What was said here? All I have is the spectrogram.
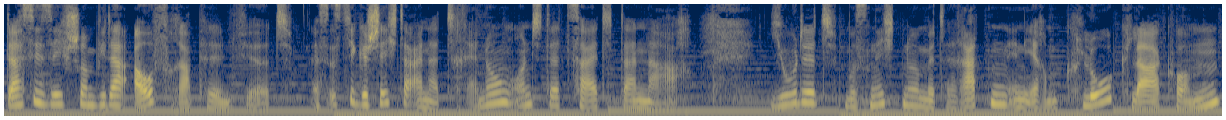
dass sie sich schon wieder aufrappeln wird. Es ist die Geschichte einer Trennung und der Zeit danach. Judith muss nicht nur mit Ratten in ihrem Klo klarkommen,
